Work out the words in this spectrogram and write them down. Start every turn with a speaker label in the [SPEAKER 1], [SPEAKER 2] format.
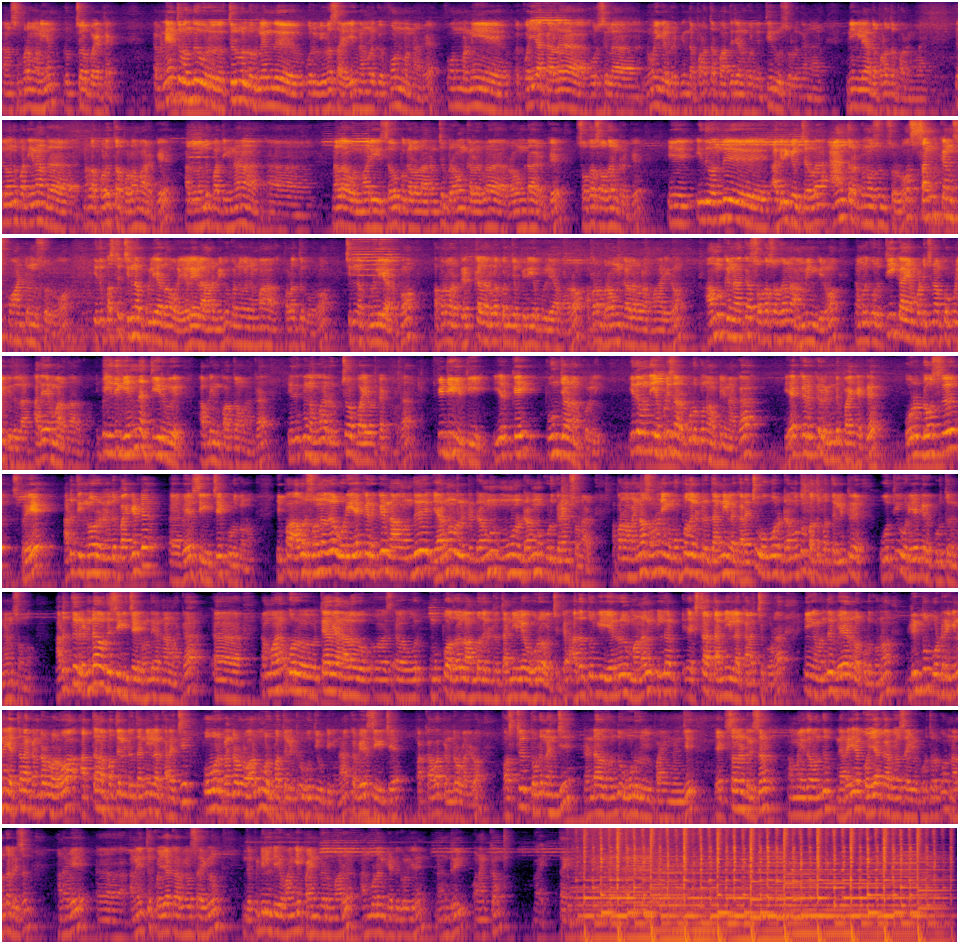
[SPEAKER 1] நான் சுப்பிரமணியன் ருக்சோ பயோடெக். நேற்று வந்து ஒரு திருவள்ளூர்லேருந்து ஒரு விவசாயி நம்மளுக்கு ஃபோன் பண்ணார். ஃபோன் பண்ணி கொய்யாக்கால ஒரு சில நோய்கள் இருக்குது இந்த படத்தை பார்த்துட்டு எனக்கு கொஞ்சம் தீர்வு சொல்லுங்க நீங்களே அந்த படத்தை பாருங்களேன். இதில் வந்து பார்த்தீங்கன்னா அந்த நல்ல பழுத்த பழமாக இருக்குது அது வந்து பார்த்தீங்கன்னா நல்லா ஒரு மாதிரி சிவப்பு கலரில் ஆரம்பிச்சு ப்ரௌன் கலரில் ரவுண்டாக இருக்குது சொத சொதன்னு இருக்குது இது வந்து அக்ரிகல்ச்சரில் ஆந்த்ரக்னோஸ்னு சொல்லுவோம் சங்கன் ஸ்பாட்டுன்னு சொல்லுவோம். இது ஃபஸ்ட்டு சின்ன புள்ளியாக தான் வரும். இலையில ஆரம்பிக்கும் கொஞ்சம் கொஞ்சமாக பழத்துக்கு வரும். சின்ன புள்ளியாக இருக்கும். அப்புறம் ரெட் கலரில் கொஞ்சம் பெரிய புள்ளியாக மாறும். அப்புறம் ப்ரௌன் கலரில் மாறிடும். அமுக்குனாக்கா சொத சொதன்னு அமிங்கிடும் நம்மளுக்கு ஒரு தீக்காயம் பட்டுச்சுன்னா கொப்பளிக்குதுல்ல அதே மாதிரி தான் இருக்கும். இப்போ இதுக்கு என்ன தீர்வு அப்படின்னு பார்த்தோம்னாக்கா இதுக்கு நம்ம ரிப்சோ பயோடெக்கோட ஃபிடிலிட்டி இயற்கை பூஞ்சான கொல்லி. இது வந்து எப்படி சார் கொடுக்கணும் அப்படின்னாக்கா ஏக்கருக்கு ரெண்டு பாக்கெட்டு ஒரு டோஸு ஸ்ப்ரே அடுத்து இன்னொரு ரெண்டு பாக்கெட்டு வேர் சிகிச்சை கொடுக்கணும். இப்போ அவர் சொன்னது ஒரு ஏக்கருக்கு நான் வந்து இரநூறு லிட்டர் ட்ரம்மு மூணு ட்ரம்மு கொடுக்குறேன்னு சொன்னார். அப்போ நம்ம என்ன சொன்னோம்? நீங்கள் முப்பது லிட்டர் தண்ணியில் கரைச்சி ஒவ்வொரு ட்ரம்முக்கும் பத்து பத்து லிட்டரு ஊற்றி ஒரு ஏக்கருக்கு கொடுத்துருங்கன்னு சொன்னோம். அடுத்து ரெண்டாவது சிகிச்சை வந்து என்னன்னாக்கா நம்ம ஒரு தேவையான அளவு ஒரு முப்பதோ இல்லை ஐம்பது லிட்டர் தண்ணியிலே ஊற வச்சுட்டு அதை தூக்கி எரு மணல் இல்லை எக்ஸ்ட்ரா தண்ணியில் கரைச்சி கூட நீங்கள் வந்து வேரில் கொடுக்கணும். ட்ரிப்பு போட்டிருக்கீங்கன்னா எத்தனை கண்ட்ரோல் வரவோ அத்தனை பத்து லிட்டர் தண்ணியில் கரைச்சி ஒவ்வொரு கண்ட்ரோல் வரவும் ஒரு பத்து லிட்டர் ஊற்றி விட்டிங்கன்னா வேர் சிகிச்சை பக்காவாக கண்ட்ரோல் ஆகிடும் ஃபஸ்ட்டு தொடு நஞ்சு ரெண்டாவது வந்து ஊடுருவி பாயம் நஞ்சு. எக்ஸலண்ட் ரிசல்ட் நம்ம இதை வந்து நிறைய கொய்யாக்காய் விவசாயிகள் கொடுத்துருக்கோம். நல்ல ரிசல்ட் எனவே அனைத்து கொய்யாக்காய் விவசாயிகளும் இந்த பிடிஎல்டியை வாங்கி பயன்பெறுமாறு அன்புடன் கேட்டுக்கொள்கிறேன். நன்றி வணக்கம். Bye thank you.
